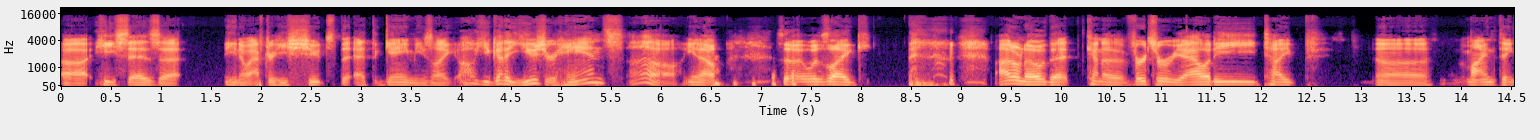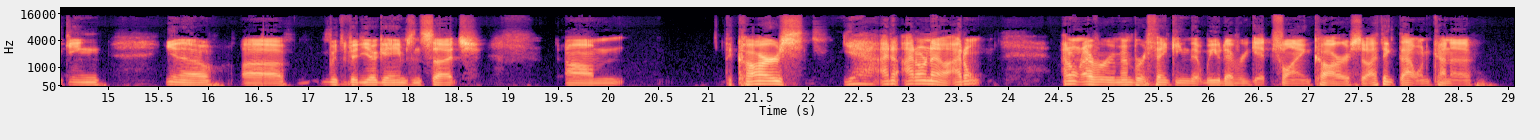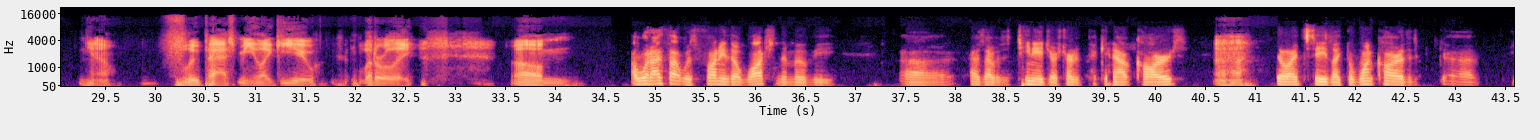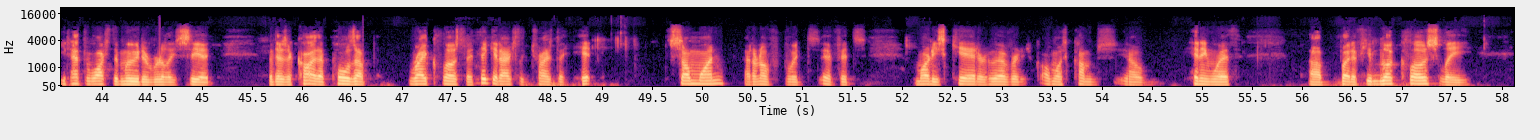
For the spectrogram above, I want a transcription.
Uh, he says, uh, you know, after he shoots the at the game, he's like, "Oh, you got to use your hands." Oh, you know, so it was like, I don't know, that kind of virtual reality type uh, mind thinking, you know, uh, with video games and such. Um, the cars, yeah, I don't, I don't know. I don't, I don't ever remember thinking that we would ever get flying cars. So I think that one kind of, you know, flew past me like you, literally. Um, Uh, What I thought was funny though, watching the movie, uh, as I was a teenager, I started picking out cars. uh huh. So I'd see like the one car that uh, you'd have to watch the movie to really see it. But there's a car that pulls up right close. I think it actually tries to hit someone. I don't know if it's if it's Marty's kid or whoever it almost comes, you know, hitting with. Uh, but if you look closely,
